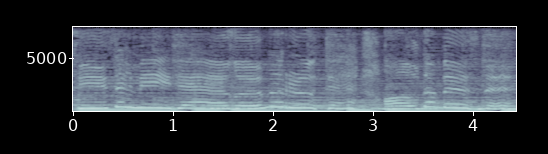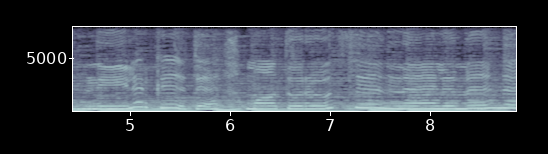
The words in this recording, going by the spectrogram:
Сизелмейді ғұмыр өте алда бізді нелер күте матур өтсін әлі міне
